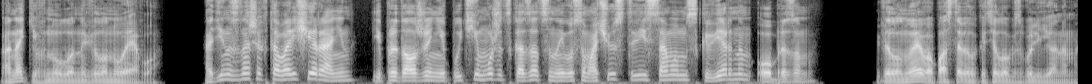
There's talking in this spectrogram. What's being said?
Она кивнула на Вилануэву. «Один из наших товарищей ранен, и продолжение пути может сказаться на его самочувствии самым скверным образом». Вилануэва поставил котелок с бульоном.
